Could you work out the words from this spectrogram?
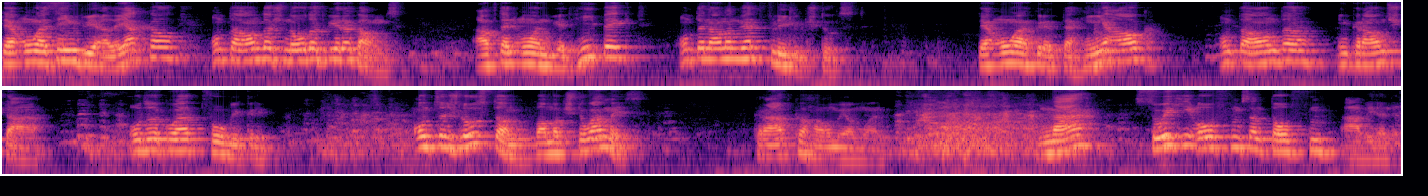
Der eine singt wie ein Lercherl und der andere schnodert wie der Gans. Auf den einen wird hinbeckt und den anderen werden Fliegel gestutzt. Der eine kriegt ein Hähnaug und der andere einen grauen Star. Oder sogar die Vogelgrippe. Und zum Schluss dann, wenn man gestorben ist, gerade kein Haum mehr Morgen. Nein, solche offen sind offen auch wieder nicht.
